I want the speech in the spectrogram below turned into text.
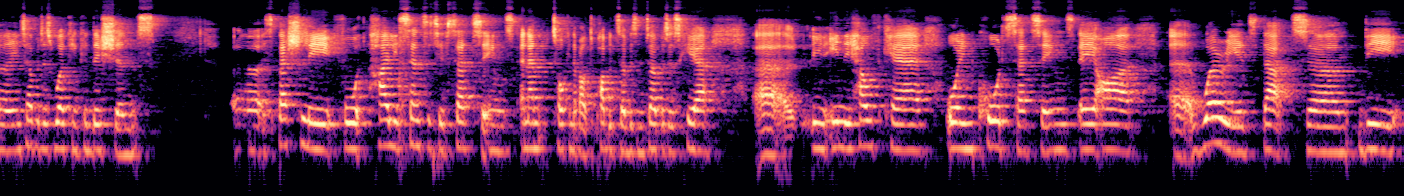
uh, interpreters' working conditions uh, especially for highly sensitive settings, and I'm talking about public service interpreters here, uh, in, in the healthcare or in court settings, they are uh, worried that um, the,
